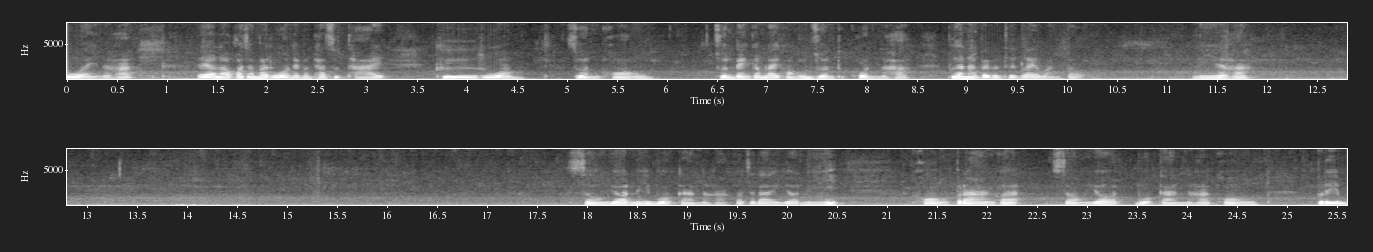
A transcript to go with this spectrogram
ด้วยนะคะ แล้วเราก็จะมารวมในบรรทัดสุดท้าย คือรวมส่วนของส่วนแบ่งกำไรของหุ้นส่วนทุกคนนะคะ เพื่อนำไปบันทึกรายวันต่อ นี้นะคะ สองยอดนี้บวกกันนะคะ ก็จะได้ยอดนี้ ของปรางก็สองยอดบวกกันนะคะ ของปริม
